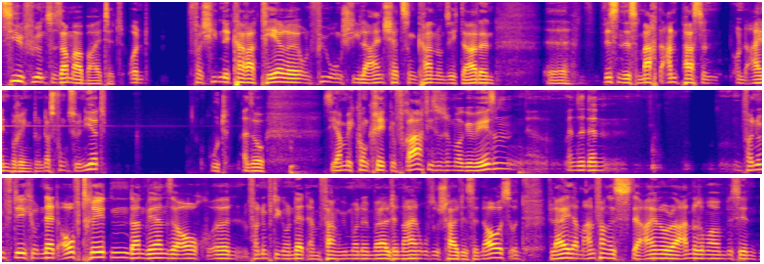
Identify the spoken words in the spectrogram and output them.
zielführend zusammenarbeitet und verschiedene Charaktere und Führungsstile einschätzen kann und sich da dann äh, Wissendes Macht anpasst und, und einbringt. Und das funktioniert gut. Also Sie haben mich konkret gefragt, wie ist es immer gewesen? Wenn Sie denn vernünftig und nett auftreten, dann werden sie auch äh, vernünftig und nett empfangen. Wie man den Wald hineinruft, so schaltet es hinaus. Und vielleicht am Anfang ist der eine oder andere mal ein bisschen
